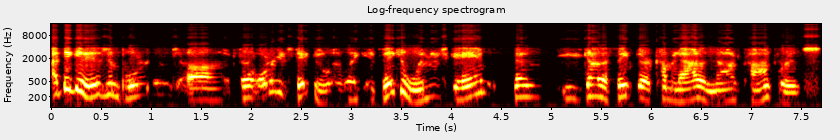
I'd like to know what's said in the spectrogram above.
I think it is important uh, for Oregon State to like if they can win this game, then you got to think they're coming out of non-conference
